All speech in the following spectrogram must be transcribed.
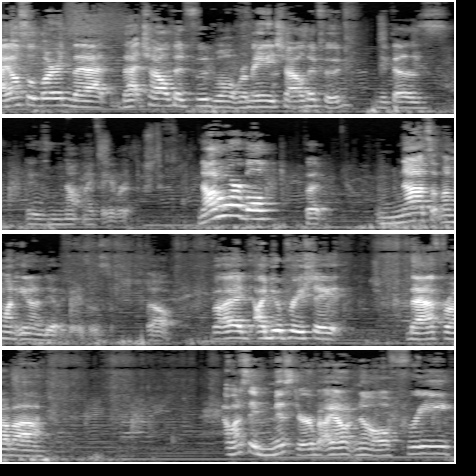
I also learned that that childhood food will remain a childhood food because it is not my favorite. Not horrible, but not something I want to eat on a daily basis. So, but I, I do appreciate that from uh, I want to say Mister, but I don't know. Free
